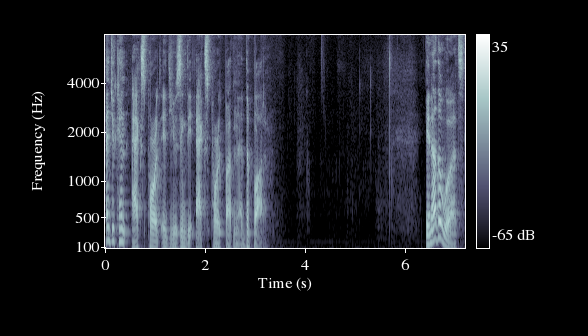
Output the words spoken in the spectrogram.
and you can export it using the export button at the bottom. In other words,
